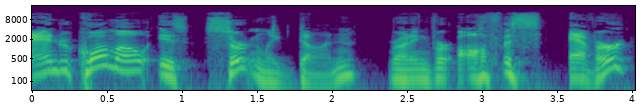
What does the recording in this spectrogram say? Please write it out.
Andrew Cuomo is certainly done running for office ever,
